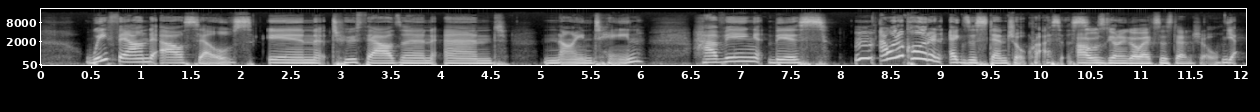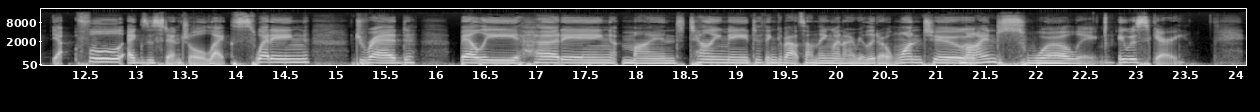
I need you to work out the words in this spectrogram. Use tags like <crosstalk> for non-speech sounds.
We found ourselves in 2019 having this, mm, I want to call it an existential crisis. I was going to go existential. Yeah, yeah. Full existential, like sweating, dread, belly hurting, mind telling me to think about something when I really don't want to. Mind swirling. It was scary.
